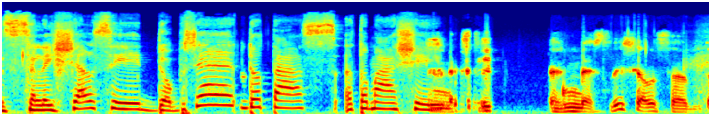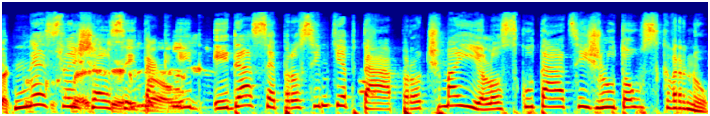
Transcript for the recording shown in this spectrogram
Slyšel jsi dobře dotaz, Tomáši? Neslyšel jsem. Tak Neslyšel jsi, tak Ida se prosím tě ptá, proč mají loskutáci žlutou skvrnu?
